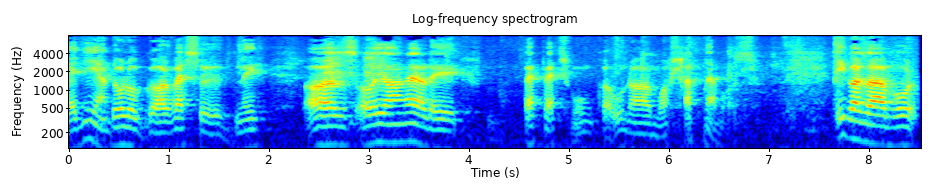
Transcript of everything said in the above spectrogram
egy ilyen dologgal vesződni, az olyan elég pepecs munka, unalmas, hát nem az. Igazából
